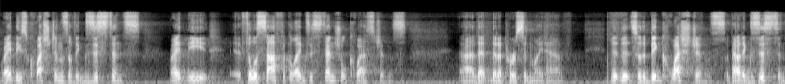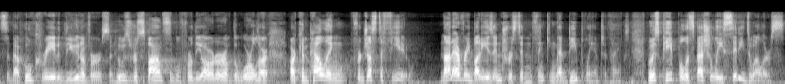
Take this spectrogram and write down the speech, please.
Right? These questions of existence, right? The philosophical existential questions uh, that, that a person might have. The, the, so the big questions about existence, about who created the universe and who's responsible for the order of the world are, are compelling for just a few. Not everybody is interested in thinking that deeply into things. Most people, especially city dwellers,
